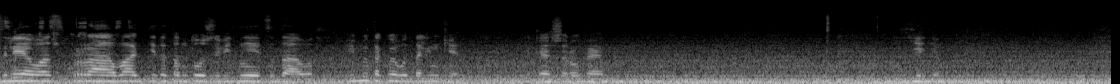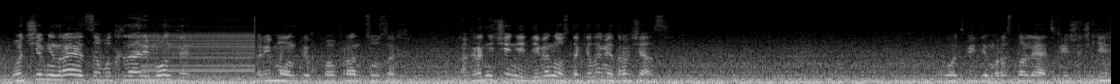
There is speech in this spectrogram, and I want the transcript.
Слева, справа, где-то там тоже виднеется, да, вот. И мы такой вот долинке, такая широкая. Едем. Вот чем мне нравится, вот когда ремонты, ремонты по французах, ограничение 90 километров в час. Вот видим, расставляют фишечки.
